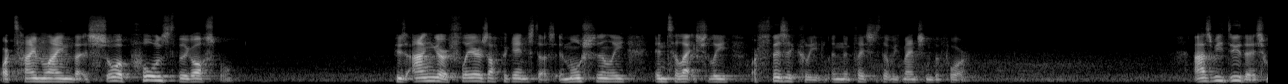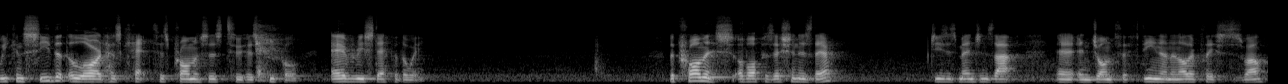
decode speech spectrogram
or timeline that is so opposed to the gospel, whose anger flares up against us emotionally, intellectually, or physically in the places that we've mentioned before. As we do this, we can see that the Lord has kept his promises to his people every step of the way. The promise of opposition is there. Jesus mentions that uh, in John 15 and in other places as well.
